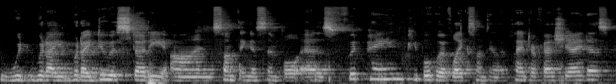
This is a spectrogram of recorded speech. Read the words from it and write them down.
would, would I would I do a study on something as simple as foot pain, people who have like something like plantar fasciitis,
